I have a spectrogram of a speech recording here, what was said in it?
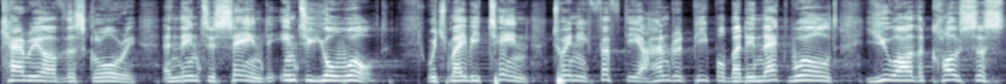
carrier of this glory. And then to send into your world which may be 10, 20, 50, 100 people, but in that world, you are the closest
